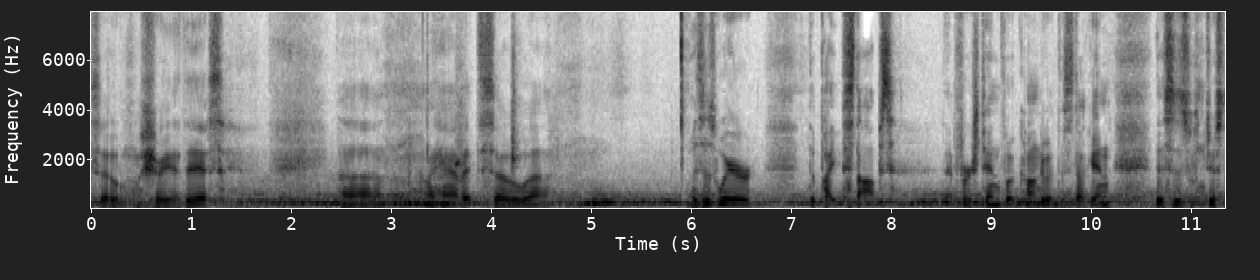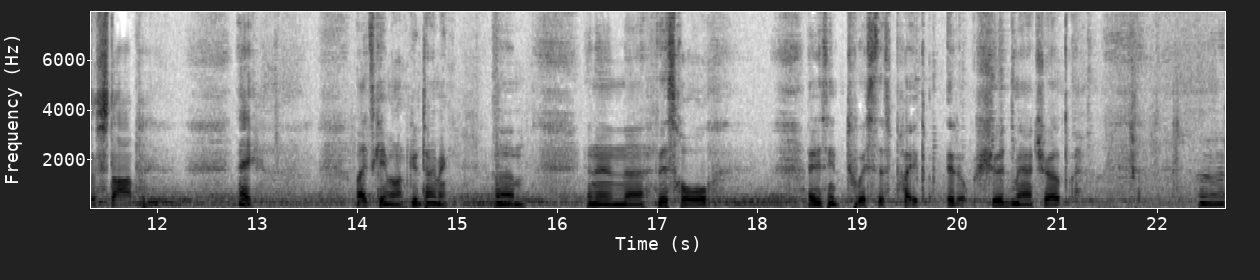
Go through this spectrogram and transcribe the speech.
So I'll show you this. Uh, I have it so uh, this is where the pipe stops. That first 10 foot conduit that's stuck in. This is just a stop. Hey, lights came on, good timing. Um, and then uh, this hole, I just need to twist this pipe. It should match up uh,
